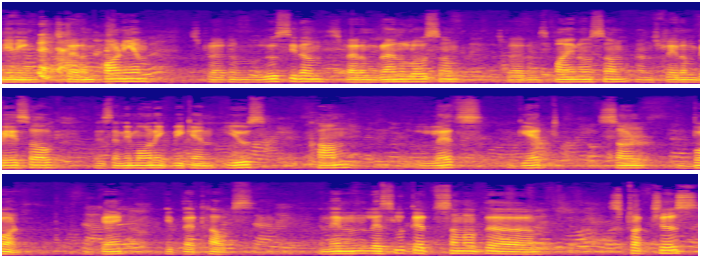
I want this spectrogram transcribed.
meaning stratum corneum, stratum lucidum, stratum granulosum, stratum spinosum, and stratum basal. This is a mnemonic we can use. Come, let's get sun burn. Okay, if that helps. And then let's look at some of the structures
